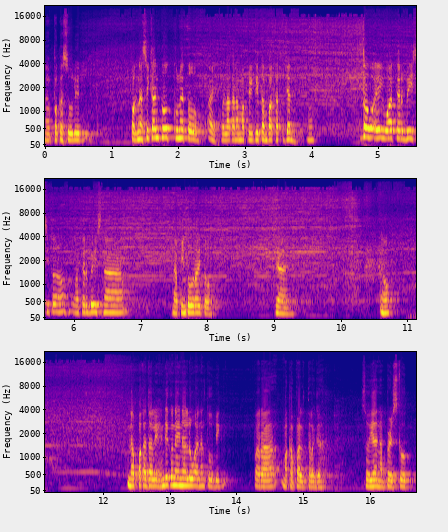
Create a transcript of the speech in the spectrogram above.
Napakasulit. Pag na-second coat ko na to, ay, wala ka na makikita bakat dyan. No? Ito ay water base ito, no? Water base na, na pintura ito. Yan. No? Napakadali. Hindi ko na inaluan ng tubig para makapal talaga. So yan ang first coat.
